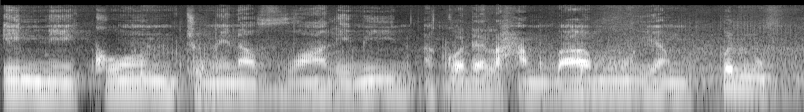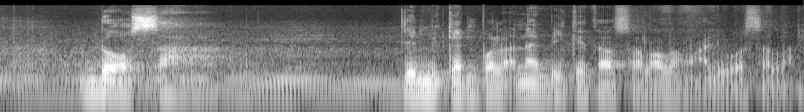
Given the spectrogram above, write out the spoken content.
Inni kuntu minal zalimin Aku adalah hambamu yang penuh dosa Demikian pula Nabi kita sallallahu alaihi wasallam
